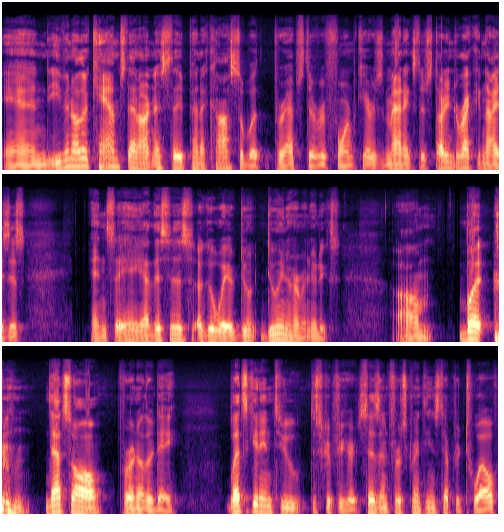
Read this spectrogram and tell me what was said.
and even other camps that aren't necessarily Pentecostal, but perhaps they're Reformed charismatics. They're starting to recognize this and say, "Hey, yeah, this is a good way of do- doing hermeneutics." Um, but that's all for another day. Let's get into the scripture here. It says in 1 Corinthians chapter 12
